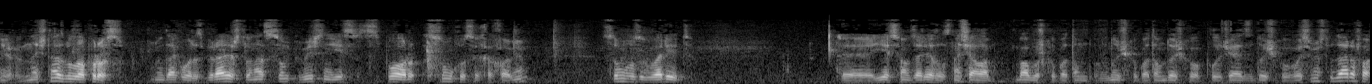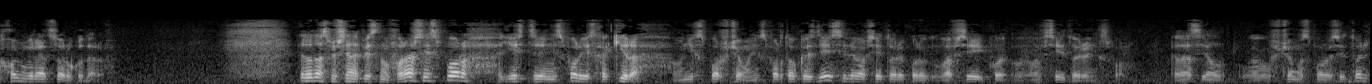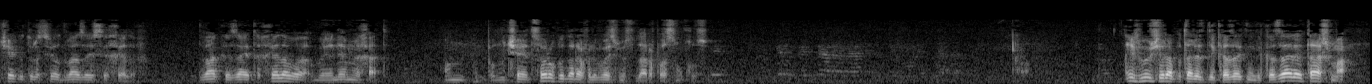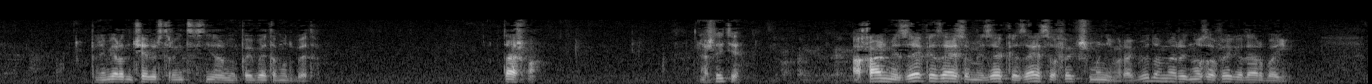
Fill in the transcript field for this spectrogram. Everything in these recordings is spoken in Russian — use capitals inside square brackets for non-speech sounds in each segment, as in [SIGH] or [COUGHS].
Значит, у нас был вопрос. Мы так его разбирали, что у нас в Мишне есть спор Сумхус и Хахомим. Сумхус говорит, э, если он зарезал сначала бабушку, потом внучку, потом дочку, получается дочку 80 ударов, а Хохомим говорят 40 ударов. Это у нас в Мишне написано в Фураж есть спор, есть не спор, есть Хакира. У них спор в чем? У них спор только здесь или во всей Торе, во всей, во всей Торе у них спор? Когда съел, в чем спор во всей Торе, человек, который съел два зайсахедов. Два казайта хедова, бэлем и хат. Он получает 40 ударов или 80 ударов по сумхусу. И мы вчера пытались доказать, не доказали. Ташма. Примерно четверть страницы снизу по бета мудбет. Ташма. Нашлите? Ахаль мизе казайсу мизе казайсу фек шманим. Рабюдамер и нософек или арбаим.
